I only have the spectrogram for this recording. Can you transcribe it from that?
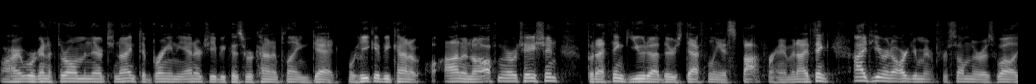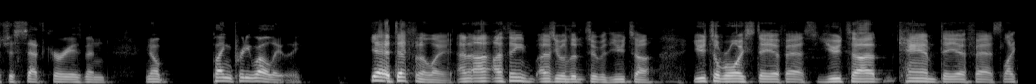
all right, we're going to throw him in there tonight to bring in the energy because we're kind of playing dead, where he could be kind of on and off in the rotation. But I think Yuta, there's definitely a spot for him. And I think I'd hear an argument for Sumner as well. It's just Seth Curry has been, you know, playing pretty well lately. Yeah, definitely. And I, I think, as you alluded to with Yuta, Yuta Royce DFS, Yuta Cam DFS, like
